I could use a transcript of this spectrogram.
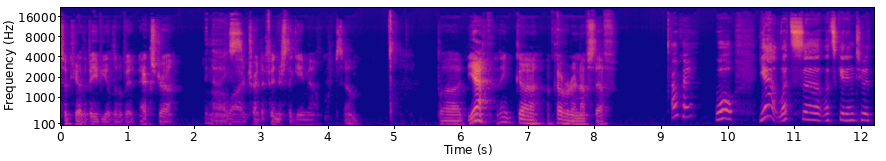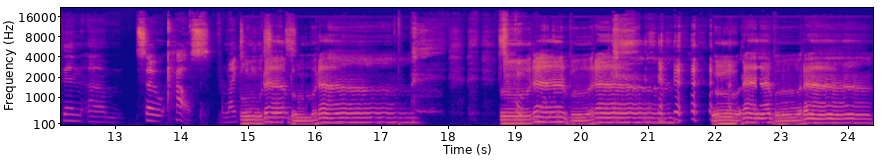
took care of the baby a little bit extra nice. while I tried to finish the game out. So, but yeah, I think uh, I've covered enough stuff. Okay. Well, yeah, let's uh let's get into it then. Um so House from 1986. Buddha, Buddha. Buddha, Buddha, Buddha,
